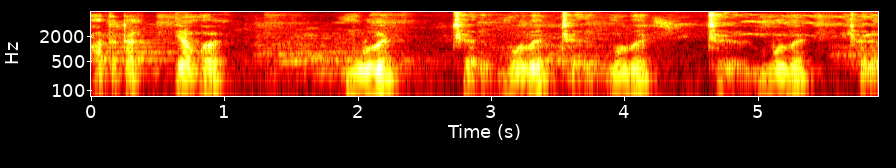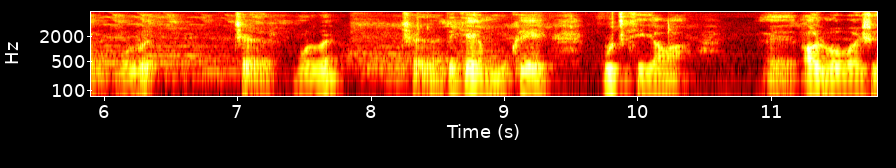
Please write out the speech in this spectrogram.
পাতাটা এরমভাবে মুড়বেন, ছেড়ে দেবেন, মুড়বেন, ছেড়ে দেবেন, মুড়বেন, ছেড়ে দেবেন, মুড়বেন, ছেড়ে দেবেন, মুড়বেন, ছেড়ে দেবেন, মুড়বেন, ছেড়ে দেবেন। দেখে মুখে কুচকে যাওয়া অল্প বয়সে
